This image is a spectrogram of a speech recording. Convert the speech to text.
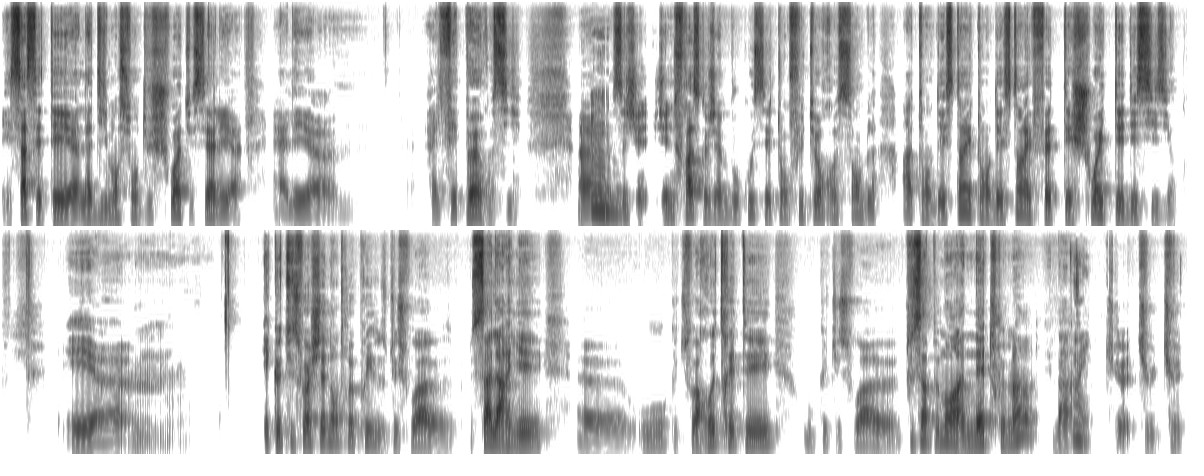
et ça, c'était, la dimension du choix, tu sais, elle est, elle fait peur aussi. Tu Mmh. j'ai une phrase que j'aime beaucoup, c'est: «Ton futur ressemble à ton destin et ton destin est fait de tes choix et de tes décisions» et que tu sois chef d'entreprise ou que tu sois, salarié, ou que tu sois retraité ou que tu sois, tout simplement un être humain, eh ben, Oui. tu tu tu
